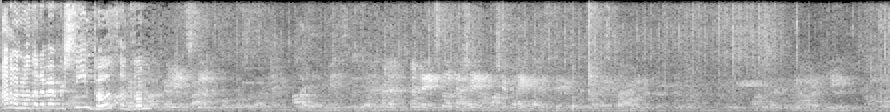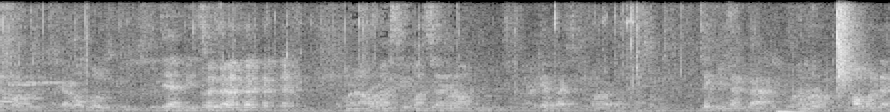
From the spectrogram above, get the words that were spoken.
I don't know that I've ever seen both of them. Hey, it's not the championship game. It's the- I wanted to- I wanted to beat. Yeah, me too. when I, once, once I um, get back to Florida, I'm taking head back. Oh, Monday,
